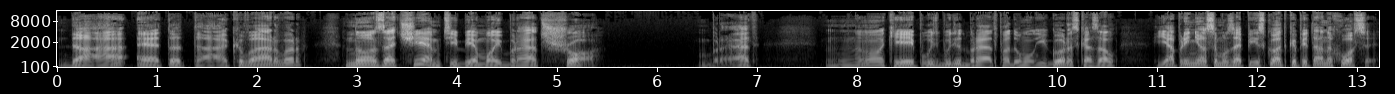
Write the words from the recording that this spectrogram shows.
"Да, это так, варвар. Но зачем тебе мой брат Шо?" "Брат? Ну, окей, пусть будет брат", подумал Егор и сказал: "Я принес ему записку от капитана Хосы.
